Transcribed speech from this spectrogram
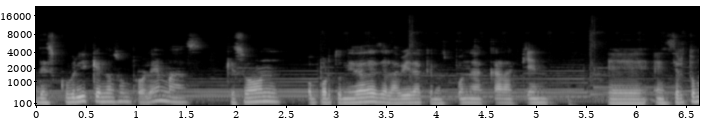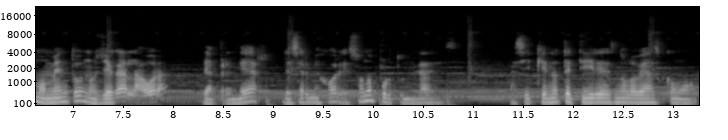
Descubrí que no son problemas, que son oportunidades de la vida que nos pone a cada quien. Eh, en cierto momento nos llega la hora de aprender, de ser mejores, son oportunidades. Así que no te tires, no lo veas como,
